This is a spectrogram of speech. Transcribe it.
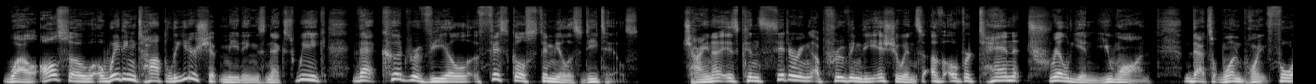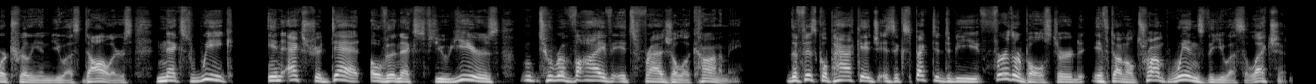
while also awaiting top leadership meetings next week that could reveal fiscal stimulus details. China is considering approving the issuance of over 10 trillion yuan, that's 1.4 trillion US dollars, next week in extra debt over the next few years to revive its fragile economy. The fiscal package is expected to be further bolstered if Donald Trump wins the US election.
